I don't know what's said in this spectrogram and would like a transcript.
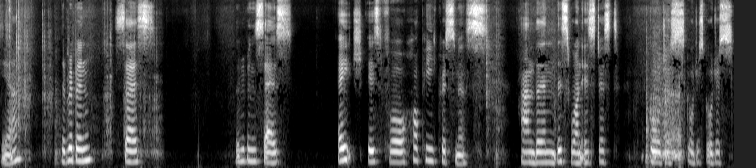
Yeah. The ribbon says the ribbon says H is for Happy Christmas. And then this one is just gorgeous gorgeous gorgeous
